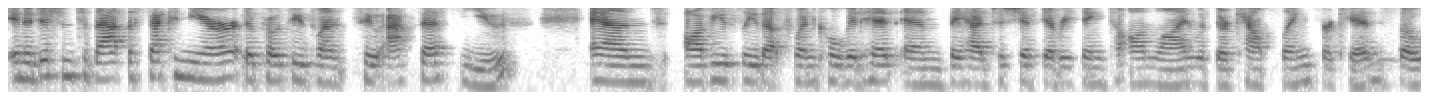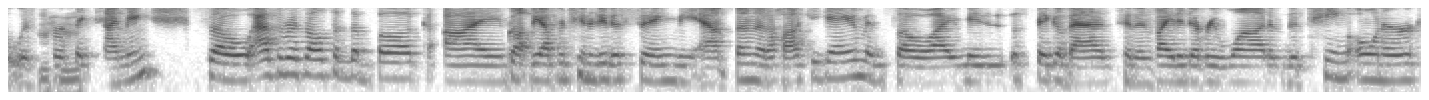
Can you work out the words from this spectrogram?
in addition to that, the second year, the proceeds went to Access Youth. And obviously, that's when COVID hit and they had to shift everything to online with their counseling for kids. So it was mm-hmm. perfect mm-hmm. timing. So, as a result of the book, I got the opportunity to sing the anthem at a hockey game. And so I made it this big event and invited everyone. And the team owner,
